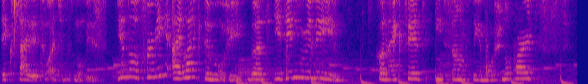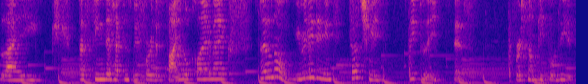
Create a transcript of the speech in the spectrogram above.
excited to watch these movies. You know, for me, I like the movie, but it didn't really connected in some of the emotional parts, like a scene that happens before the final climax. I don't know, it really didn't touch me deeply, as for some people did.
